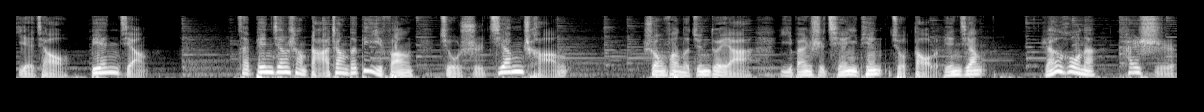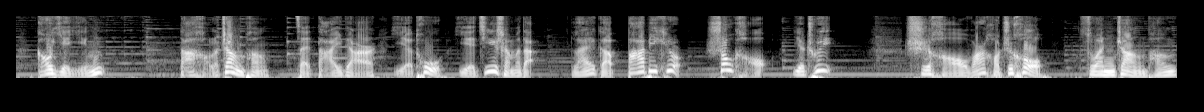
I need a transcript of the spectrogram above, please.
也叫边疆。在边疆上打仗的地方就是疆场。双方的军队啊，一般是前一天就到了边疆，然后呢开始搞野营，搭好了帐篷，再打一点野兔、野鸡什么的，来个 BBQ 烧烤、野炊，吃好玩好之后，钻帐篷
